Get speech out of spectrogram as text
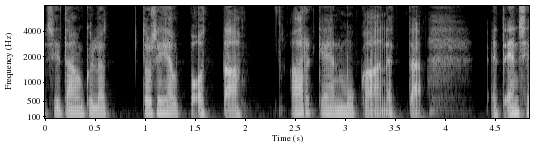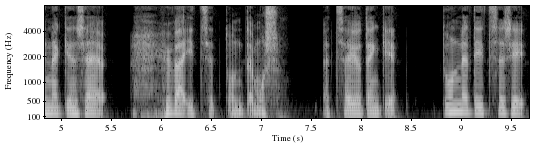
sitä on kyllä tosi helppo ottaa arkeen mukaan, että, että ensinnäkin se hyvä itsetuntemus, että sä jotenkin tunnet itsesi,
